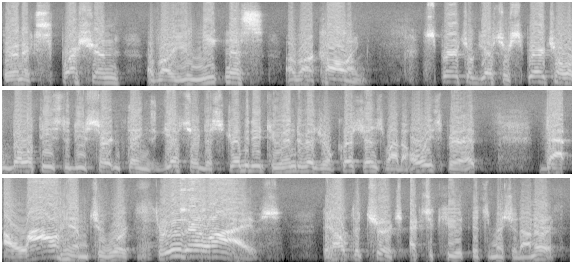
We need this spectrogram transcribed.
They're an expression of our uniqueness of our calling. Spiritual gifts are spiritual abilities to do certain things. Gifts are distributed to individual Christians by the Holy Spirit that allow him to work through their lives to help the church execute its mission on earth.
